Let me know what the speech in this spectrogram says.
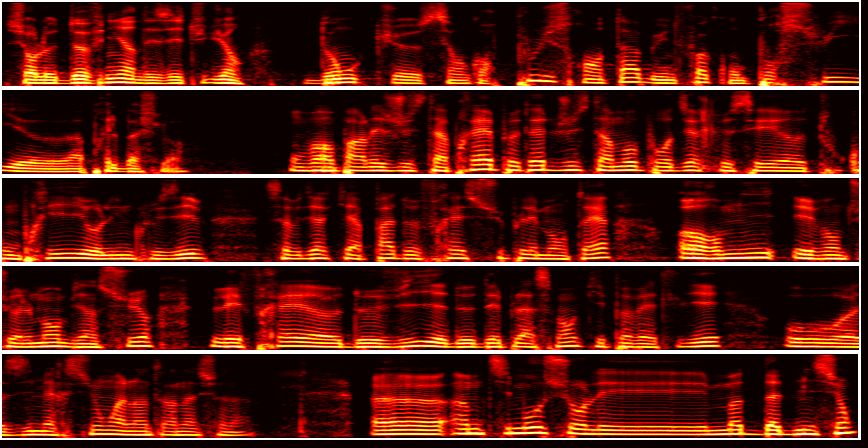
sur le devenir des étudiants. Donc euh, c'est encore plus rentable une fois qu'on poursuit euh, après le bachelor. On va en parler juste après. Peut-être juste un mot pour dire que c'est euh, tout compris, all inclusive. Ça veut dire qu'il n'y a pas de frais supplémentaires, hormis éventuellement, bien sûr, les frais de vie et de déplacement qui peuvent être liés aux immersions à l'international. Euh, un petit mot sur les modes d'admission.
